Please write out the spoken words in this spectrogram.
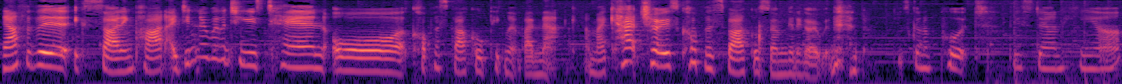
Now for the exciting part, I didn't know whether to use tan or Copper Sparkle Pigment by MAC. And my cat chose Copper Sparkle, so I'm going to go with it. Just going to put this down here.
